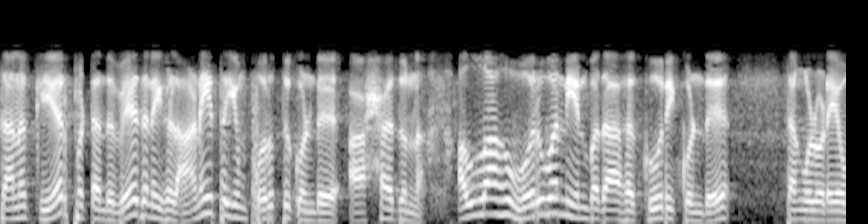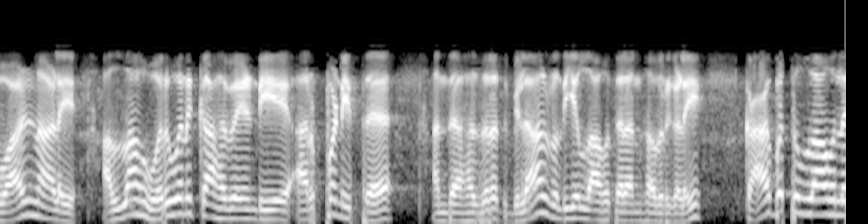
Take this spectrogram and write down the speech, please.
தனக்கு ஏற்பட்ட அந்த வேதனைகள் அனைத்தையும் பொறுத்து கொண்டு அஹதுன்னா அல்லாஹு ஒருவன் என்பதாக கூறிக்கொண்டு தங்களுடைய வாழ்நாளை அல்லாஹ் ஒருவனுக்காக வேண்டியே அர்ப்பணித்த அந்த ஹசரத் பிலால் ரலியல்லாஹு தலான் அவர்களை காபத்துல்லாஹுல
